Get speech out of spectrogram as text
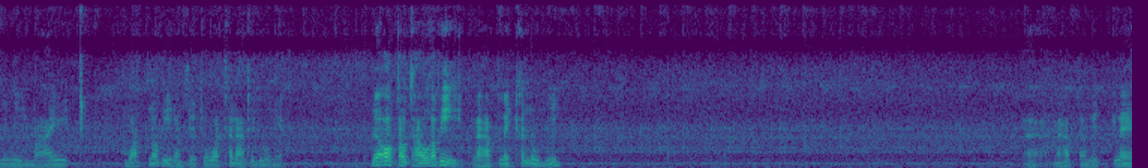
ไม่มีไม้วัดเนาะพี่เนาะเดี๋ยวจะวัดขนาดให้ดูเนี่ย เนื้อออกเทาๆครับพี่นะครับ เม็ดขนุนอ่านะครับเม็ดแร่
